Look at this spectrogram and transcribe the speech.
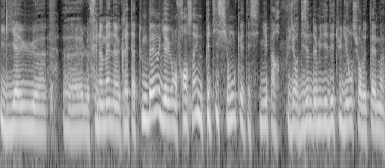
il y a eu euh, le phénomène Greta Thunberg, il y a eu en France hein, une pétition qui a été signée par plusieurs dizaines de milliers d'étudiants sur le thème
